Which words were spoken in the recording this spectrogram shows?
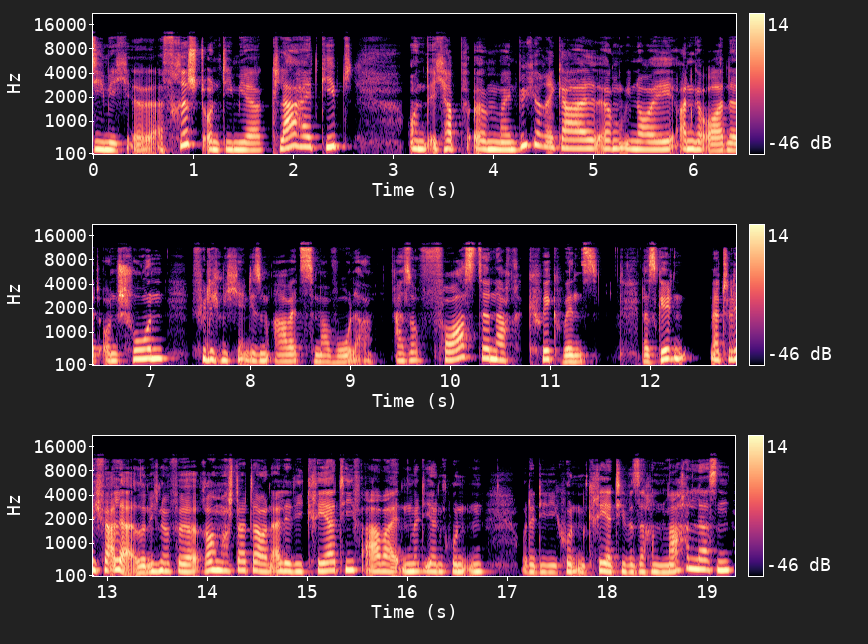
die mich äh, erfrischt und die mir Klarheit gibt. Und ich habe ähm, mein Bücherregal irgendwie neu angeordnet und schon fühle ich mich hier in diesem Arbeitszimmer wohler. Also forste nach Quick Wins. Das gilt natürlich für alle, also nicht nur für Raumausstatter und alle, die kreativ arbeiten mit ihren Kunden oder die die Kunden kreative Sachen machen lassen,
